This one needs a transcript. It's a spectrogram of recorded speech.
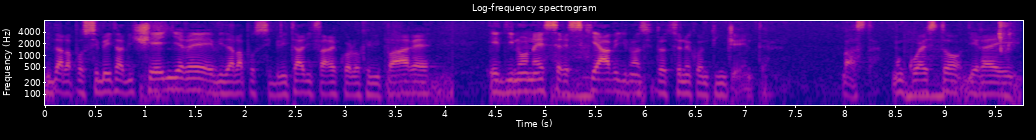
vi dà la possibilità di scegliere e vi dà la possibilità di fare quello che vi pare e di non essere schiavi di una situazione contingente. Basta, con questo direi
